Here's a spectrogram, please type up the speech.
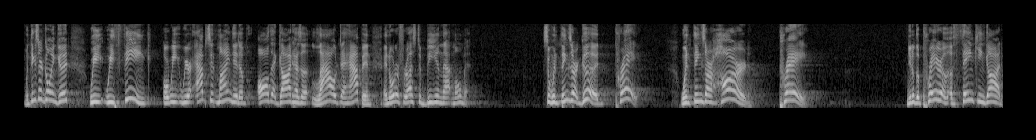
When things are going good, we we think or we, we are absent minded of all that God has allowed to happen in order for us to be in that moment. So when things are good, pray. When things are hard, pray. You know, the prayer of, of thanking God,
